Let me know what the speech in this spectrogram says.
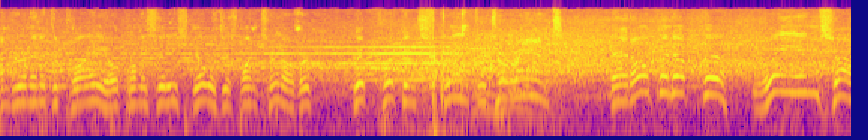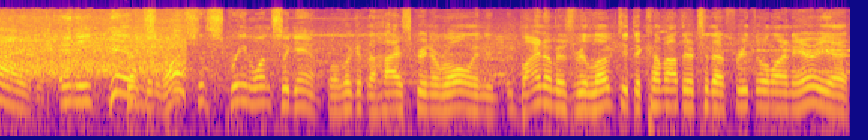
Under a minute to play. Oklahoma City still with just one turnover. Good Perkins screen for Durant. That opened up the way inside. And he gives. Watch the screen once again. Well, look at the high screen and roll, and Bynum is reluctant to come out there to that free throw line area.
